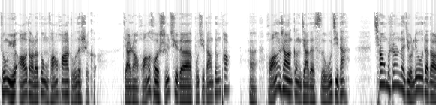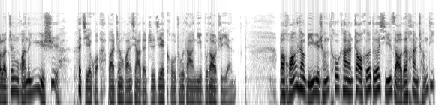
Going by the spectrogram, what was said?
终于熬到了洞房花烛的时刻。加上皇后识趣的不去当灯泡，啊，皇上更加的肆无忌惮，悄不声的就溜达到了甄嬛的浴室啊，结果把甄嬛吓得直接口出大逆不道之言，把皇上比喻成偷看赵合德洗澡的汉成帝。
